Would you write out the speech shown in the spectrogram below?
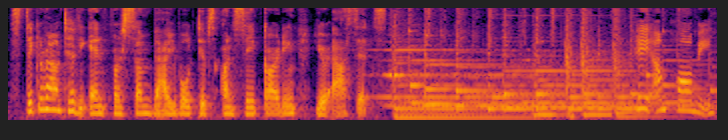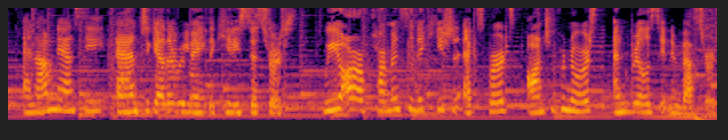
Stick around till the end for some valuable tips on safeguarding your assets. Hey, I'm Palmy. And I'm Nancy. And together we make the Kitty Sisters. We are apartment syndication experts, entrepreneurs, and real estate investors.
